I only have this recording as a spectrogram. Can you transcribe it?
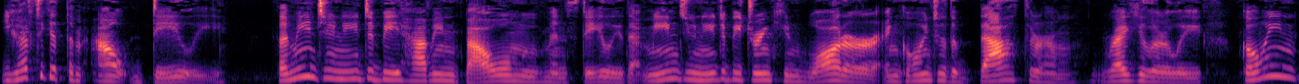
you have to get them out daily. That means you need to be having bowel movements daily. That means you need to be drinking water and going to the bathroom regularly. Going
